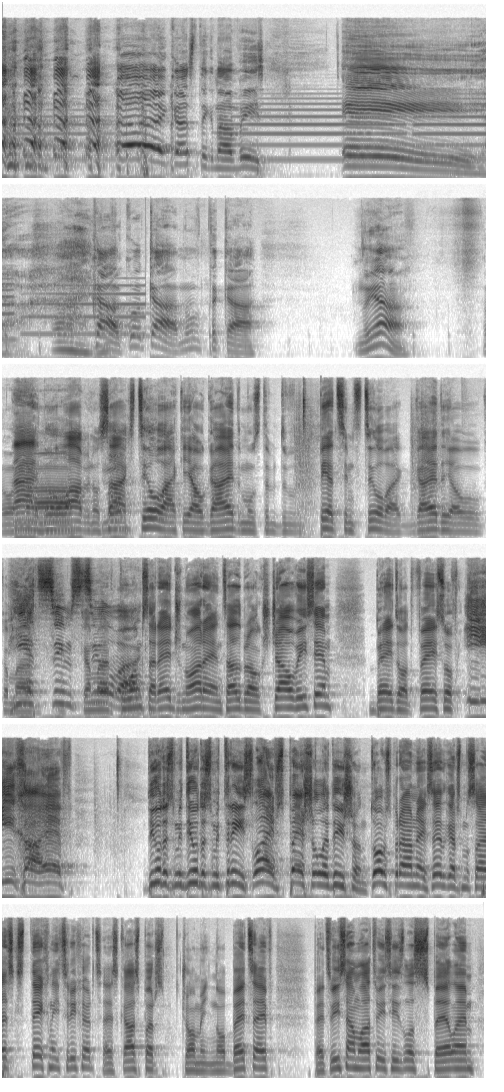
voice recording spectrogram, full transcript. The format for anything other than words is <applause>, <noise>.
Ai, <laughs> kas tik nav bijis? Ej, kā, ko, kā, nu, tā kā, nu jā. Un, Nē, nu labi, nu sāks cilvēki jau gaida. Mums te 500 cilvēki gaida jau, kamēr, 500 kamēr cilvēki? Toms ar Edžu no arēnas atbraukšu čau visiem. Beidzot, Face of IHF 2023 Live Special Edition. Toms Prāvnieks, Edgars Masāļskis, Tehnicis Rihards, Es Kaspars, Čomiņš no BCF. Pēc visām Latvijas izlases spēlēm,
